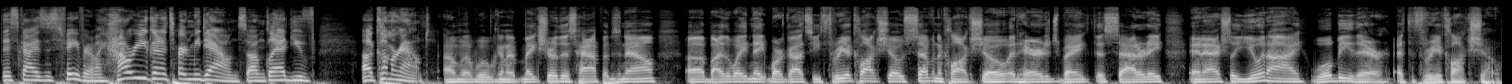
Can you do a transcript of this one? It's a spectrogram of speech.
This guy's his favorite. I'm like, how are you going to turn me down? So I'm glad you've uh, come around. Um, we're going to make sure this happens now. Uh, by the way, Nate Bargatze, three o'clock show, seven o'clock show at Heritage Bank this Saturday, and actually, you and I will be there at the three o'clock show.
